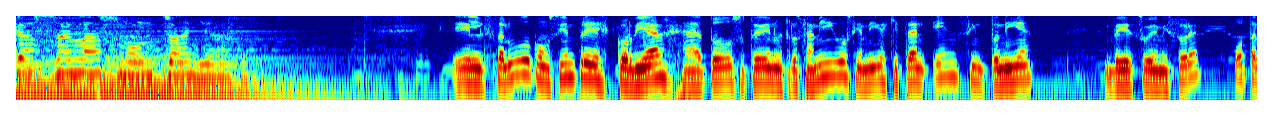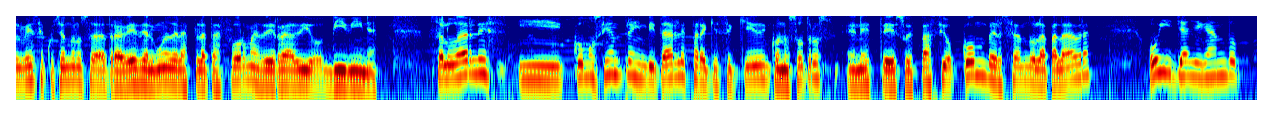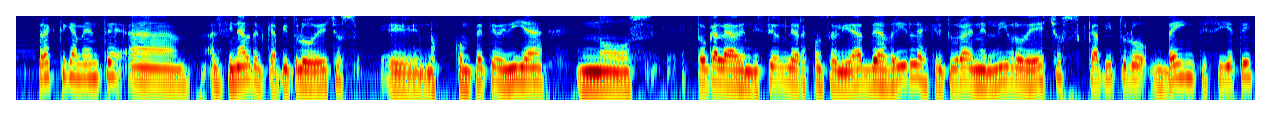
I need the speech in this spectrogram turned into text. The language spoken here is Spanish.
en las montañas. El saludo, como siempre, es cordial a todos ustedes, nuestros amigos y amigas que están en sintonía de su emisora o tal vez escuchándonos a través de alguna de las plataformas de Radio Divina. Saludarles y, como siempre, invitarles para que se queden con nosotros en este su espacio Conversando la Palabra. Hoy ya llegando prácticamente al final del capítulo de Hechos, eh, nos compete hoy día, nos toca la bendición y la responsabilidad de abrir la escritura en el libro de Hechos, capítulo 27.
